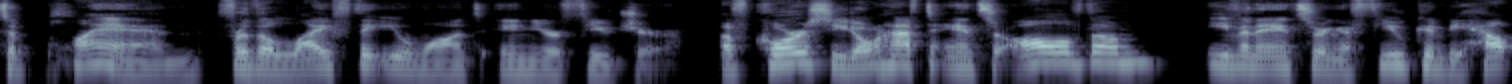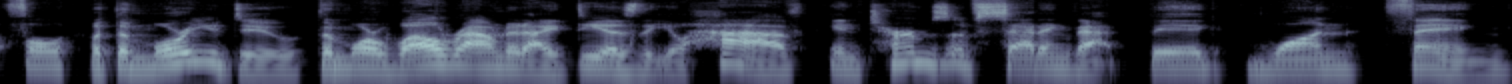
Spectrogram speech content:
to plan for the life that you want in your future. Of course, you don't have to answer all of them. Even answering a few can be helpful, but the more you do, the more well rounded ideas that you'll have in terms of setting that big one thing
